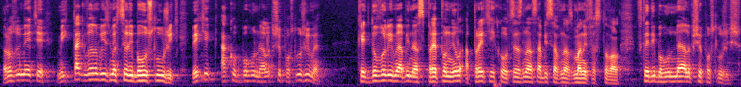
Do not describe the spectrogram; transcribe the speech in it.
Rozumiete, my tak veľmi sme chceli Bohu slúžiť. Viete, ako Bohu najlepšie poslúžime? Keď dovolíme, aby nás preplnil a pretiekol cez nás, aby sa v nás manifestoval. Vtedy Bohu najlepšie poslúžiš.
